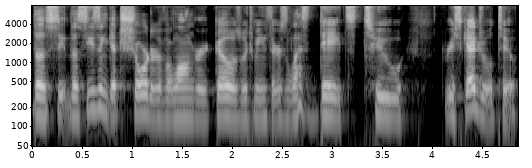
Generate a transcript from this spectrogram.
the se- the season gets shorter the longer it goes, which means there's less dates to reschedule to.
